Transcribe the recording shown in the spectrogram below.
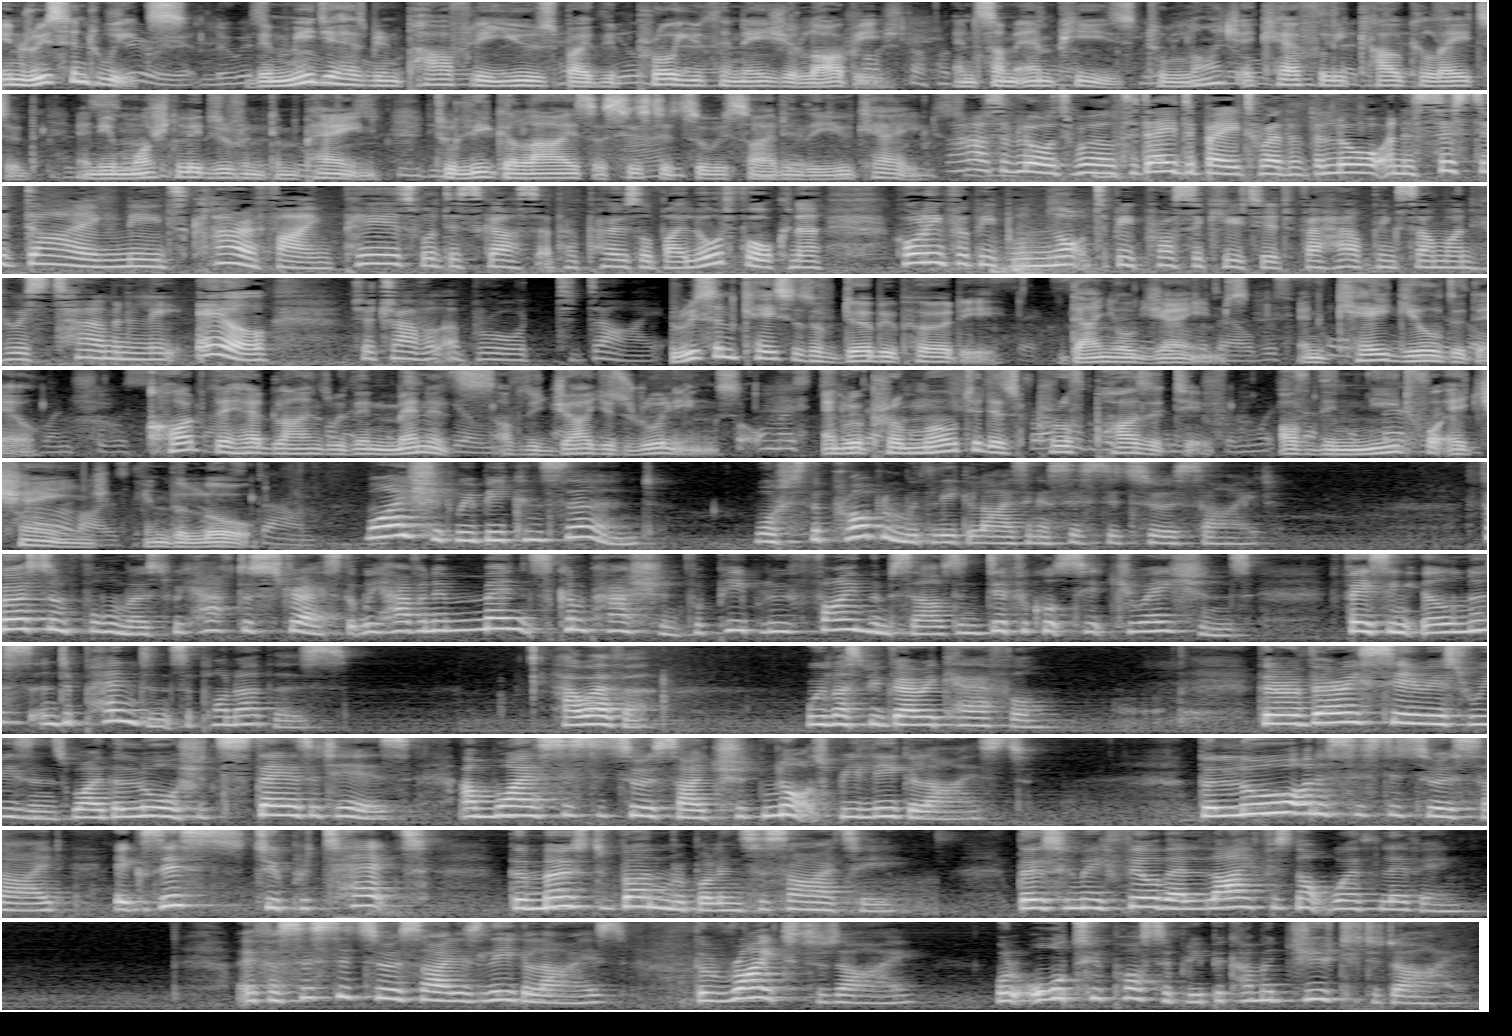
In recent weeks, the media has been powerfully used by the pro euthanasia lobby and some MPs to launch a carefully calculated and emotionally driven campaign to legalise assisted suicide in the UK. The House of Lords will today debate whether the law on assisted dying needs clarifying. Peers will discuss a proposal by Lord Falconer calling for people not to be prosecuted for helping someone who is terminally ill to travel abroad to die. Recent cases of Debbie Purdy Daniel James, and Kay Gilderdale caught the headlines within minutes of the judge's rulings and were promoted as proof positive of the need for a change in the law. Why should we be concerned? What is the problem with legalising assisted suicide? First and foremost, we have to stress that we have an immense compassion for people who find themselves in difficult situations, facing illness and dependence upon others. However, we must be very careful. There are very serious reasons why the law should stay as it is and why assisted suicide should not be legalised. The law on assisted suicide exists to protect the most vulnerable in society, those who may feel their life is not worth living. If assisted suicide is legalised, the right to die will all too possibly become a duty to die.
